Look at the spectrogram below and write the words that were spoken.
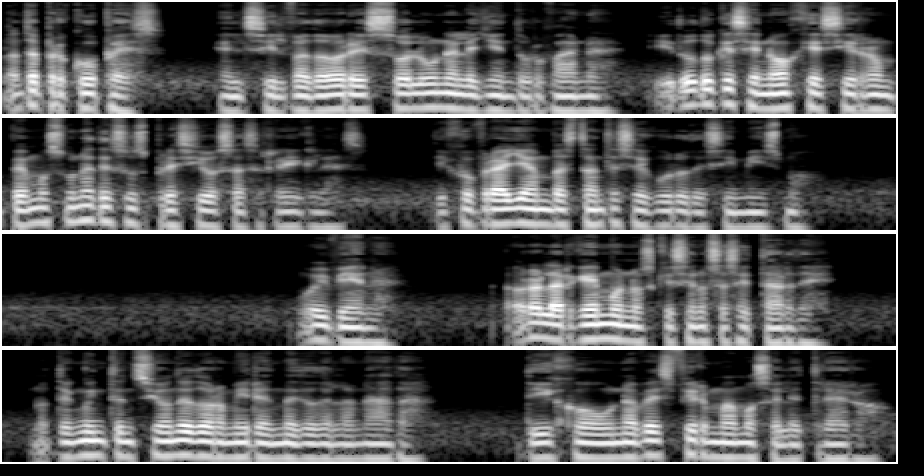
No te preocupes, el silbador es solo una leyenda urbana, y dudo que se enoje si rompemos una de sus preciosas reglas, dijo Brian bastante seguro de sí mismo. Muy bien, ahora larguémonos que se nos hace tarde. No tengo intención de dormir en medio de la nada, dijo una vez firmamos el letrero.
